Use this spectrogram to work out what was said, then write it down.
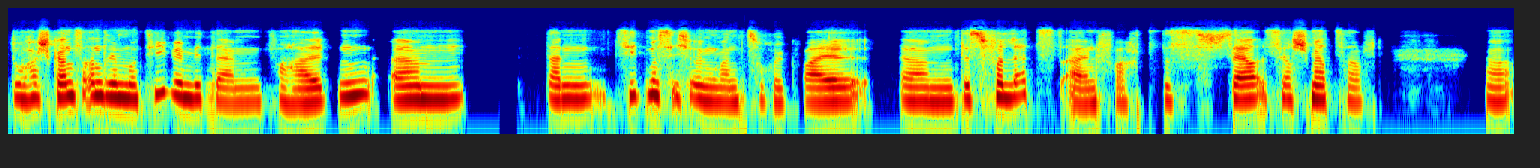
du hast ganz andere Motive mit deinem Verhalten, ähm, dann zieht man sich irgendwann zurück, weil ähm, das verletzt einfach. Das ist sehr, sehr schmerzhaft. Ja.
